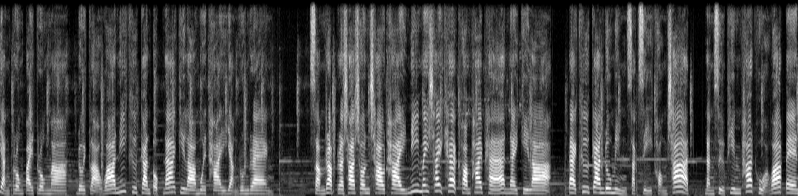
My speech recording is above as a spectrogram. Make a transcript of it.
อย่างตรงไปตรงมา โดยกล่าวว่านี่คือการตบหน้ากีฬามวยไทยอย่างรุนแรง สำหรับประชาชนชาวไทยนี่ไม่ใช่แค่ความพ่ายแพ้ในกีฬา แต่คือการดูหมิ่นศักดิ์ศรีของชาติ หนังสือพิมพ์พาดหัวว่าเป็น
